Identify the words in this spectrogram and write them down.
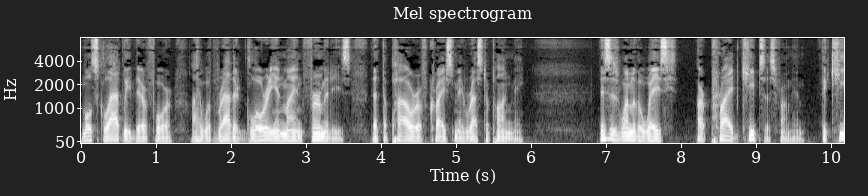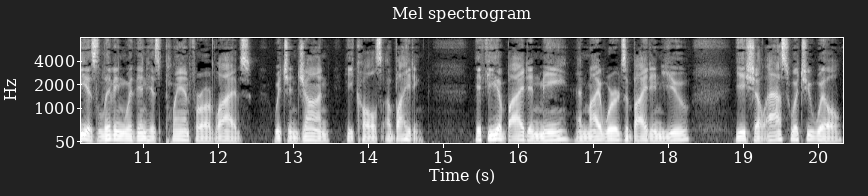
Most gladly, therefore, I will rather glory in my infirmities, that the power of Christ may rest upon me. This is one of the ways our pride keeps us from him. The key is living within his plan for our lives, which in John he calls abiding. If ye abide in me, and my words abide in you, ye shall ask what you will,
